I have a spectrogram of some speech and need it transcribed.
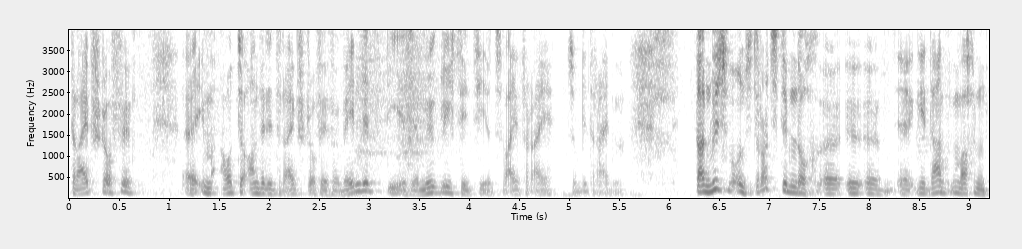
Treibstoffe, äh, im Auto andere Treibstoffe verwendet, die es ermöglicht, sie CO2-frei zu betreiben dann müssen wir uns trotzdem noch äh, äh, äh, Gedanken machen,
